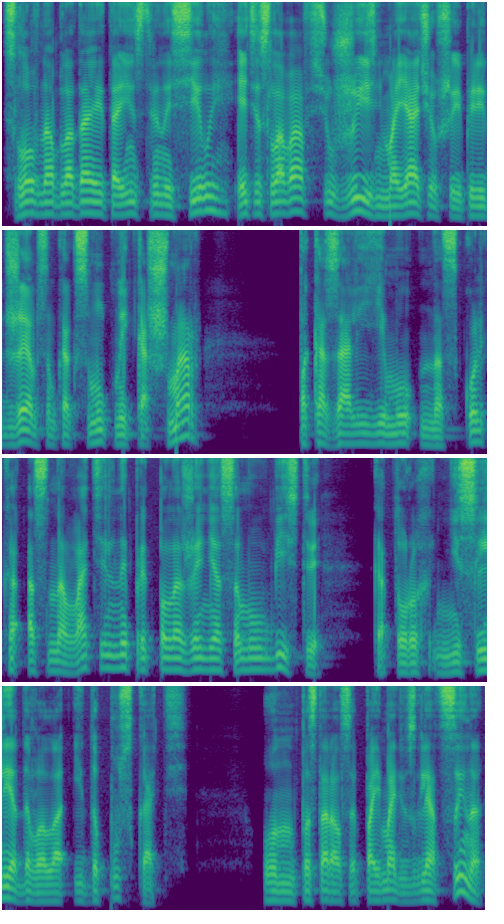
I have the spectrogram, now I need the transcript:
Словно обладая таинственной силой, эти слова, всю жизнь маячившие перед Джемсом как смутный кошмар, показали ему, насколько основательны предположения о самоубийстве, которых не следовало и допускать. Он постарался поймать взгляд сына,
